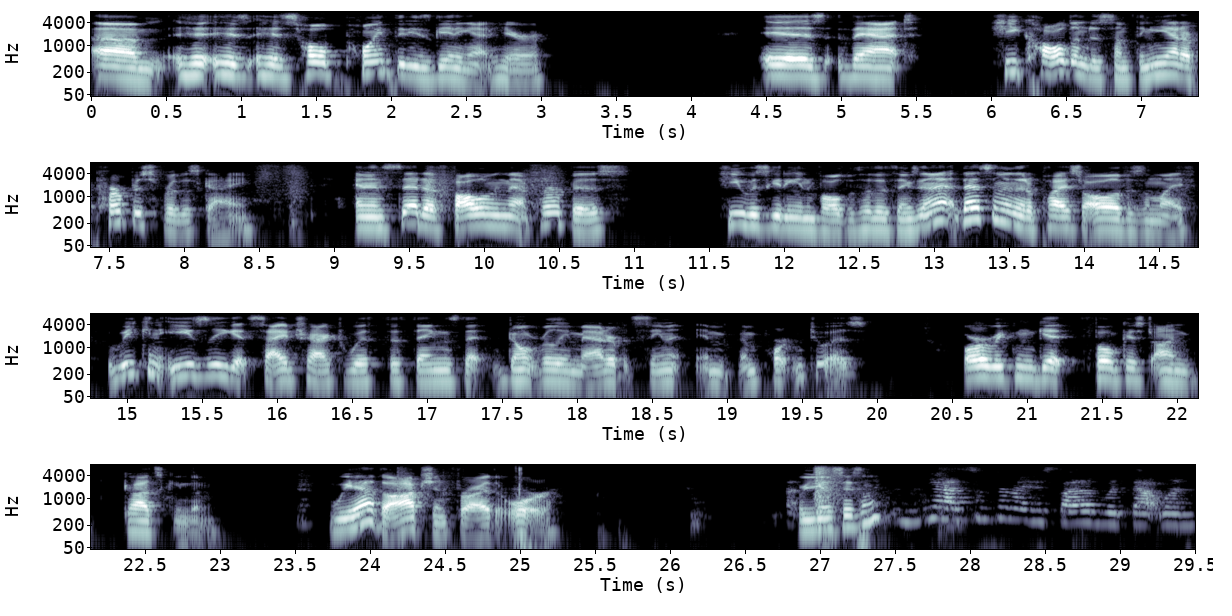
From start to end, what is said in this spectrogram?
um, his his whole point that he's getting at here is that he called him to something. He had a purpose for this guy, and instead of following that purpose, he was getting involved with other things. And that, that's something that applies to all of us in life. We can easily get sidetracked with the things that don't really matter but seem important to us, or we can get focused on God's kingdom. We have the option for either or. Were you going to say something? Yeah, something I just thought of with that one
